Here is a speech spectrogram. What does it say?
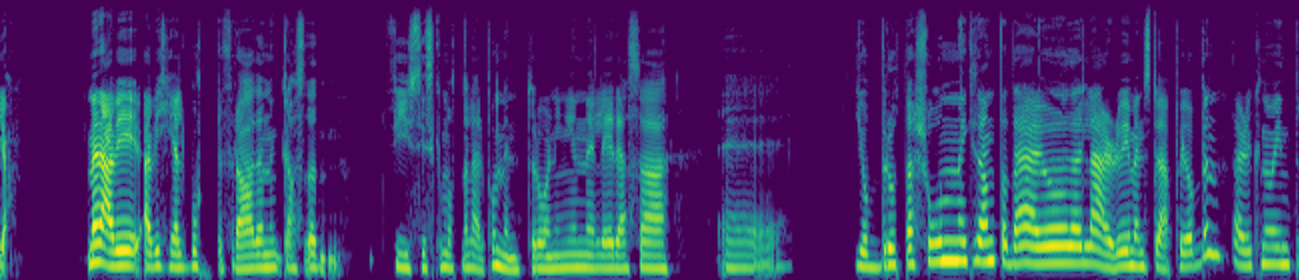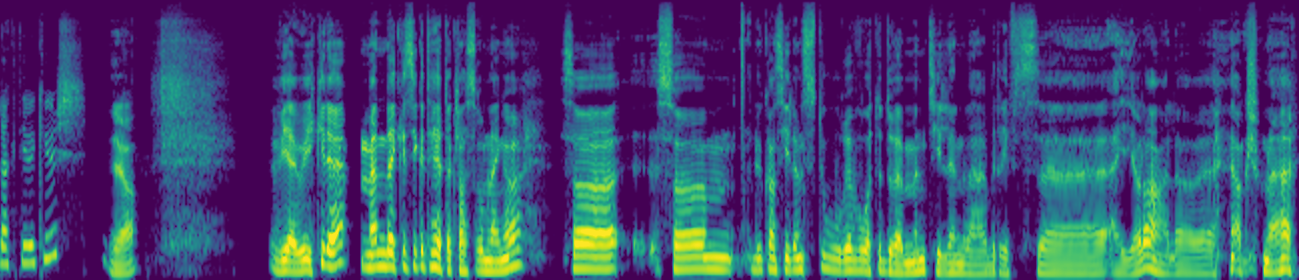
ja. Men er vi, er vi helt borte fra den, den, fysiske måten å lære på, mentorordningen, eller altså eh, Jobbrotasjon, ikke sant, og det er jo, da lærer du mens du er på jobben. Da er det jo ikke noe interaktive kurs. Ja. Vi er jo ikke det, men det er ikke sikkert det heter klasserom lenger. Så, så, du kan si den store, våte drømmen til enhver bedriftseier, da, eller eh, aksjonær,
